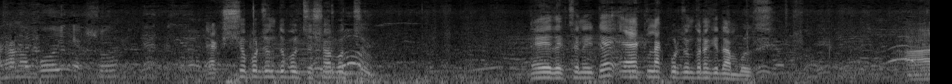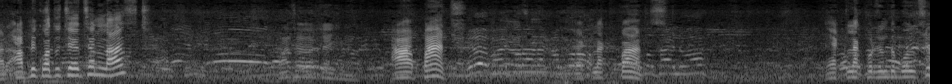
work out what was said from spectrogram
আটানব্বই একশো। একশো পর্যন্ত বলছে সর্বোচ্চ। এই দেখছেন এইটা এক লাখ পর্যন্ত নাকি দাম বলছে। আর আপনি কত চেয়েছেন লাস্ট পাঁচ এক লাখ পাঁচ। এক লাখ পর্যন্ত বলছে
